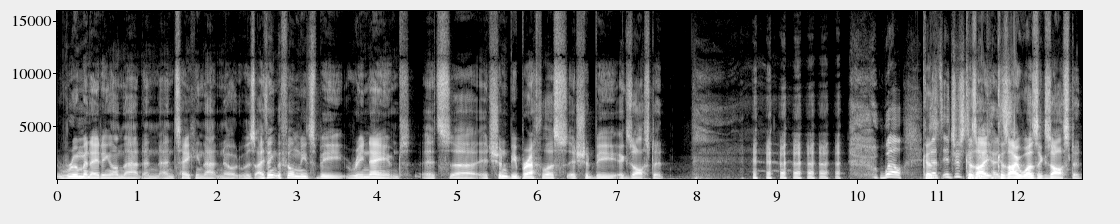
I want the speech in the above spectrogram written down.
ruminating on that and, and taking that note was I think the film needs to be renamed. It's uh, it shouldn't be breathless. It should be exhausted. well, that's interesting because I because I was exhausted.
